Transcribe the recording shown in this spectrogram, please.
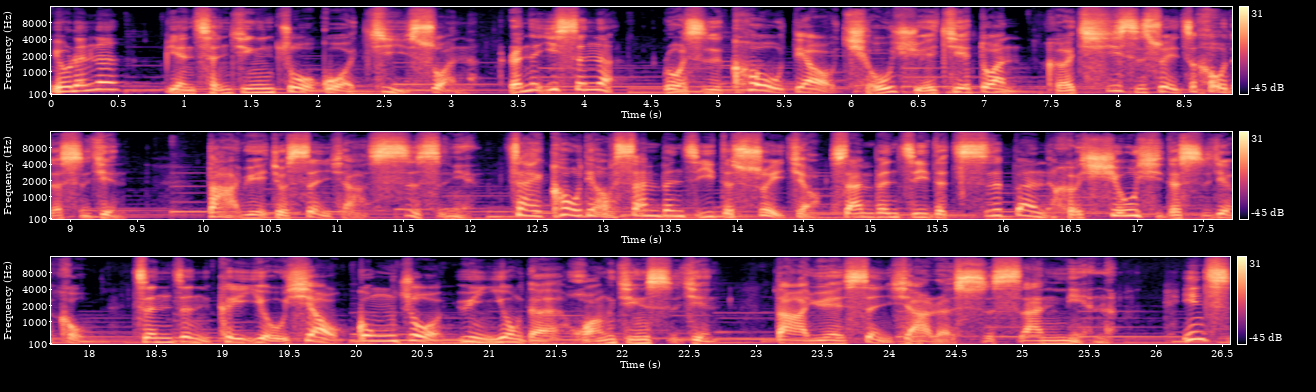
有人呢，便曾经做过计算了，人的一生呢，若是扣掉求学阶段和七十岁之后的时间，大约就剩下四十年。在扣掉三分之一的睡觉、三分之一的吃饭和休息的时间后，真正可以有效工作运用的黄金时间。大约剩下了十三年了，因此，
